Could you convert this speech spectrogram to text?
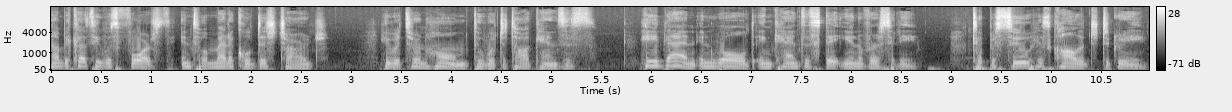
Now, because he was forced into a medical discharge, he returned home to Wichita, Kansas. He then enrolled in Kansas State University to pursue his college degree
